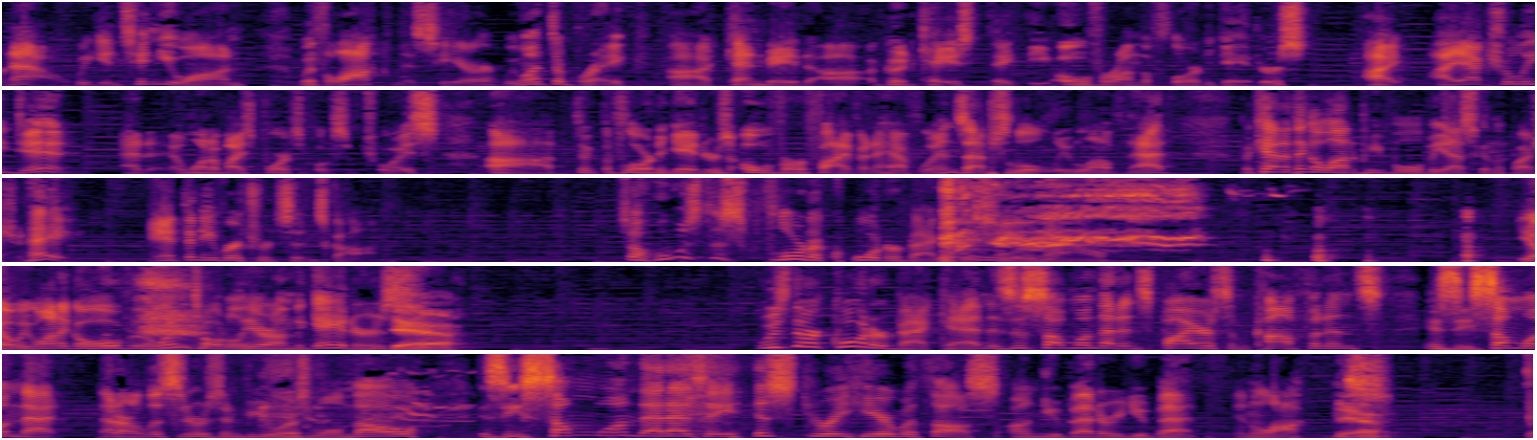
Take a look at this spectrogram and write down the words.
for now. We continue on with Lockmas here. We went to break. Uh, Ken made uh, a good case to take the over on the Florida Gators. I, I actually did at, at one of my sports books of choice. Uh, took the Florida Gators over five and a half wins. Absolutely love that. But Ken, I think a lot of people will be asking the question hey, Anthony Richardson's gone. So who's this Florida quarterback this year now? you know, we want to go over the win total here on the Gators. Yeah. Who's their quarterback, Ken? Is this someone that inspires some confidence? Is he someone that, that our listeners and viewers will know? Is he someone that has a history here with us on You Better You Bet in Lock? Yeah.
